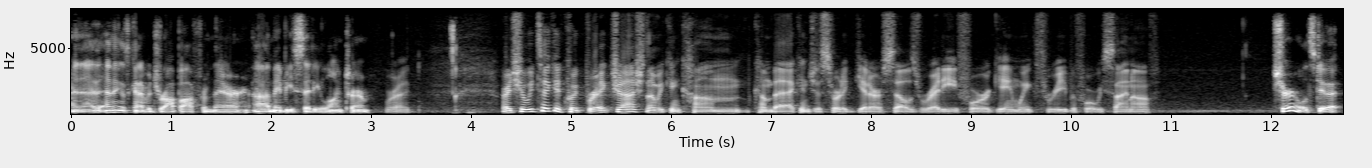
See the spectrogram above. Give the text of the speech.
and I, I think it's kind of a drop off from there. Uh, maybe City long term. Right. All right, should we take a quick break, Josh? Then we can come come back and just sort of get ourselves ready for game week three before we sign off. Sure, let's do it.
